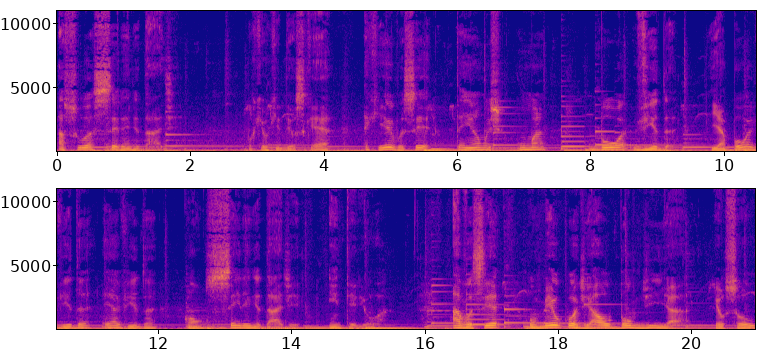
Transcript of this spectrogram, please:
a sua serenidade. Porque o que Deus quer é que eu e você tenhamos uma boa vida. E a boa vida é a vida com serenidade interior. A você, o meu cordial bom dia. Eu sou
